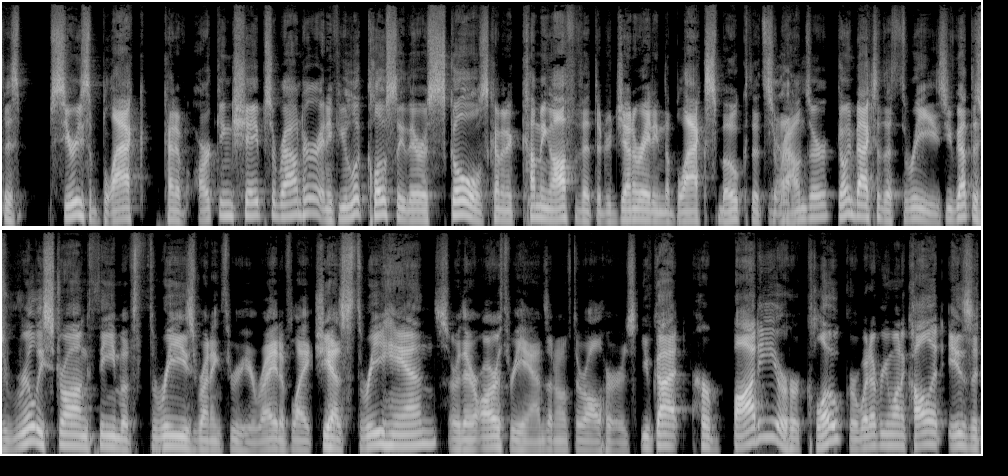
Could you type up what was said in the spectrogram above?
this series of black kind of arcing shapes around her. And if you look closely, there are skulls coming coming off of it that are generating the black smoke that surrounds yeah. her. Going back to the threes, you've got this really strong theme of threes running through here, right? Of like she has three hands, or there are three hands. I don't know if they're all hers. You've got her body or her cloak or whatever you want to call it is a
